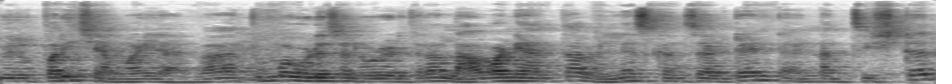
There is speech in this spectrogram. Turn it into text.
ಇವರು ಪರಿಚಯ ಮಾಡಿ ಅಲ್ವಾ? ತುಂಬಾ ವಿಡಿಯೋಸ್ ನೋಡಿರ್ತಾರ. ಲಾವಣ್ಯ ಅಂತ ವೆಲ್ನೆಸ್ ಕನ್ಸಲ್ಟೆಂಟ್ ಅಂಡ್ ನನ್ನ ಸಿಸ್ಟರ್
